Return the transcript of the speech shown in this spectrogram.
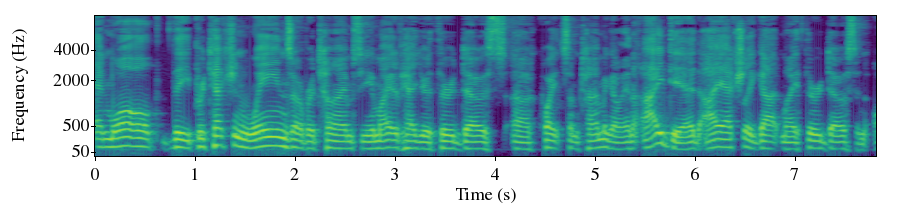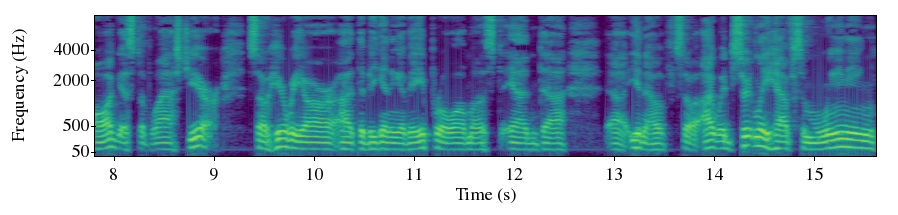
and while the protection wanes over time, so you might have had your third dose uh, quite some time ago, and I did. I actually got my third dose in August of last year. So here we are at the beginning of April almost, and uh, uh, you know, so I would certainly have some waning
